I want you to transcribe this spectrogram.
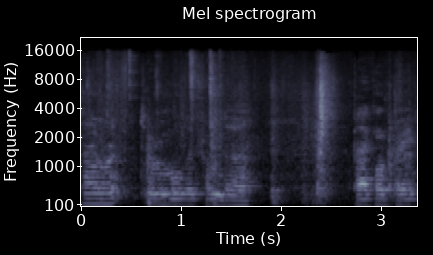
time to remove it from the crate.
